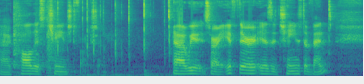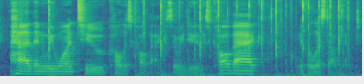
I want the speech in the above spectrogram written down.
uh, call this changed function. Uh, we sorry, if there is a changed event, uh, then we want to call this callback. So we do this callback with a list object.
